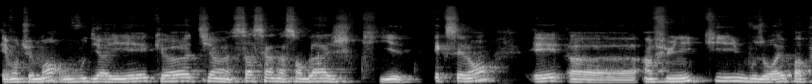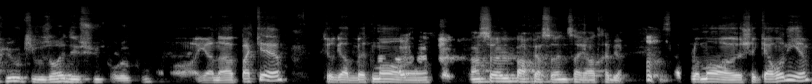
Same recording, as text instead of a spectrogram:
éventuellement, où vous diriez que, tiens, ça c'est un assemblage qui est excellent et euh, un fût unique qui ne vous aurait pas plu ou qui vous aurait déçu pour le coup Il y en a un paquet. Hein. Tu regardes bêtement. Un seul, par personne, ça ira très bien. Simplement chez Caroni. Hein.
